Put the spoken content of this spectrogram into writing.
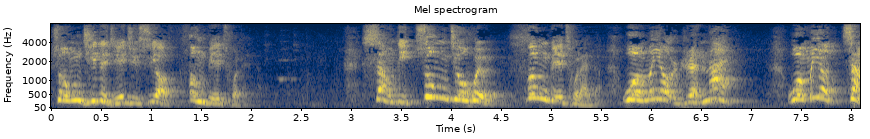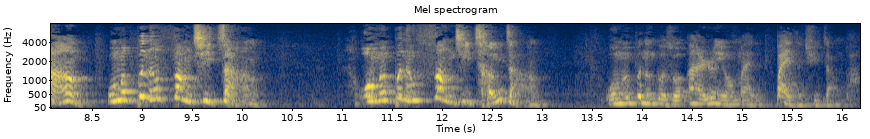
终极的结局是要分别出来的。上帝终究会分别出来的。我们要忍耐，我们要长，我们不能放弃长，我们不能放弃成长。我们不能够说啊，任由麦败着去长吧，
